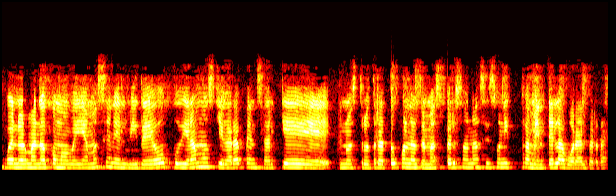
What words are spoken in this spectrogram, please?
Bueno, hermano, como veíamos en el video, pudiéramos llegar a pensar que nuestro trato con las demás personas es únicamente laboral, ¿verdad?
